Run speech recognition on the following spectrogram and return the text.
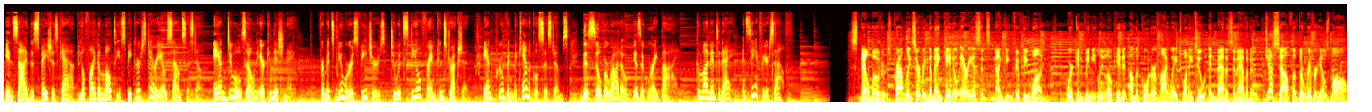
Inside the spacious cab, you'll find a multi-speaker stereo sound system and dual-zone air conditioning. From its numerous features to its steel frame construction and proven mechanical systems, this Silverado is a great buy. Come on in today and see it for yourself. Snell Motors, proudly serving the Mankato area since 1951. We're conveniently located on the corner of Highway 22 and Madison Avenue, just south of the River Hills Mall.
